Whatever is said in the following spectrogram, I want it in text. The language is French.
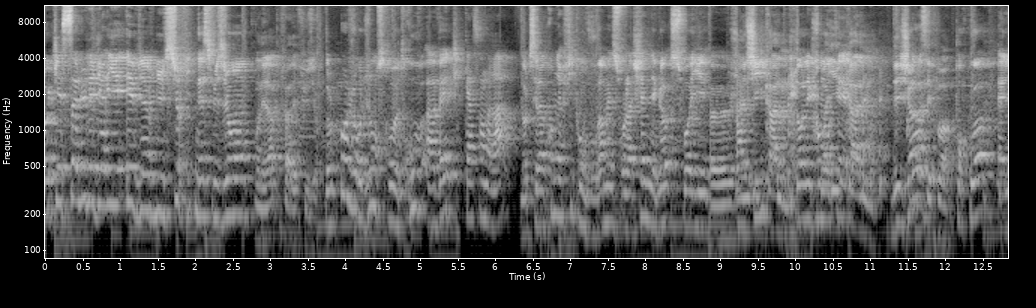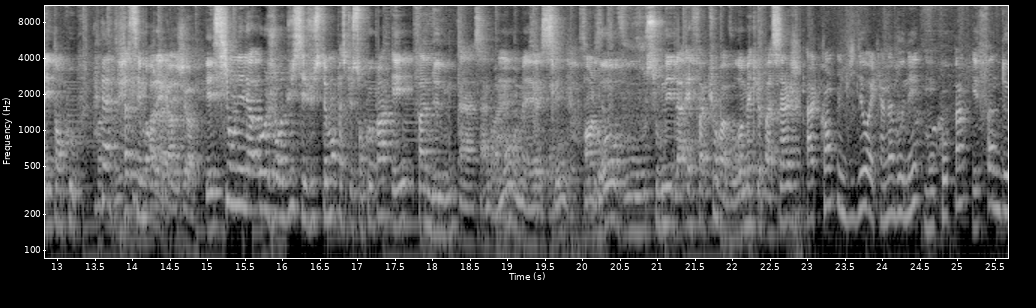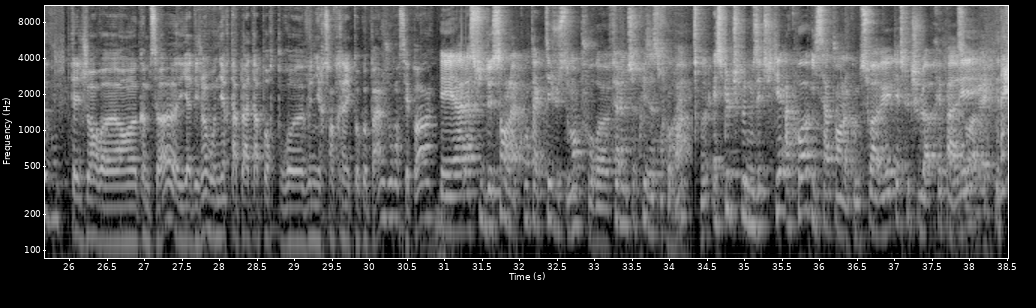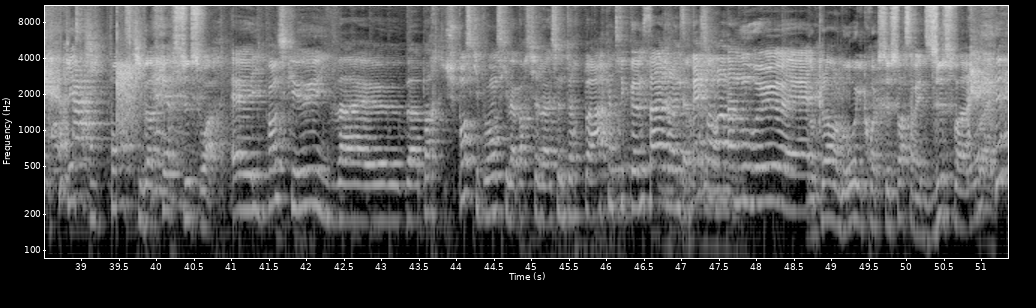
Ok, salut les guerriers et bienvenue sur Fitness Fusion. On est là pour faire des fusions. Donc aujourd'hui, on se retrouve avec. Cassandra. Donc c'est la première fille qu'on vous ramène sur la chaîne, les gars. Soyez euh, gentils. calme. Dans les Soyez commentaires. calme. Déjà, sais pas. pourquoi elle est en couple Déjà, c'est mort, Voilà, les gars. déjà. Et si on est là aujourd'hui, c'est justement parce que son copain est fan de nous. Ah, c'est un grand mot, mais c'est c'est. En c'est gros, vous vous souvenez de la FAQ, on va vous remettre le passage. À quand une vidéo avec un abonné Mon copain est fan de vous? Peut-être genre euh, comme ça, il y a des gens qui vont venir taper à ta porte pour euh, venir s'entraîner avec ton copain un jour, on sait pas. hein. Et à la suite de ça, on l'a contacté justement pour euh, faire une surprise à son copain. Donc, Est-ce que tu peux nous expliquer à quoi il s'attend là comme soirée? Qu'est-ce que tu lui as préparé? Soirée. Qu'est-ce qu'il pense qu'il va faire ce soir? Euh, il pense que il va, euh, bah, part- Je pense qu'il pense qu'il va partir à Center Park, un truc comme ça, genre une vraie soirée d'amoureux. euh. Donc là, en gros, il croit que ce soir, ça va être The soirée.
